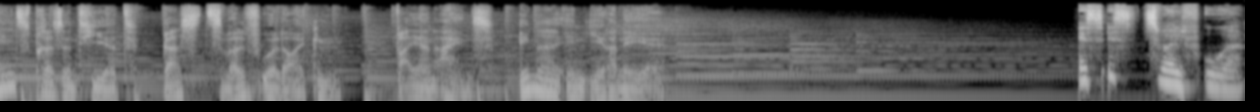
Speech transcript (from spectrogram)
1 präsentiert das 12 Uhr Läuten. Bayern 1, immer in ihrer Nähe. Es ist 12 Uhr.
